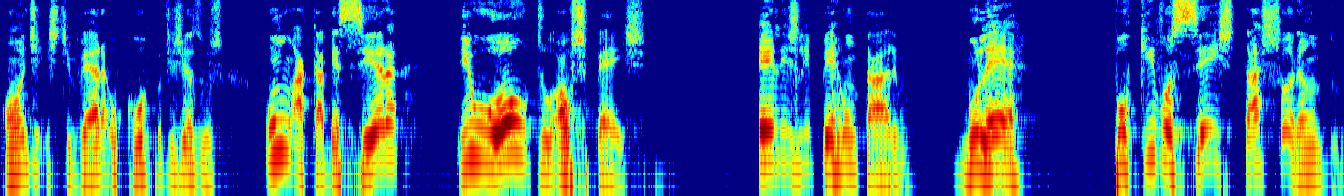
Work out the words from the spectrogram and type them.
Onde estivera o corpo de Jesus. Um à cabeceira e o outro aos pés. Eles lhe perguntaram: mulher, por que você está chorando?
